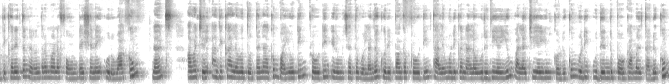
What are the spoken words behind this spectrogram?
அதிகரித்து நிரந்தரமான ஃபவுண்டேஷனை உருவாக்கும். நட்ஸ் அவற்றில் அதிக அளவு துத்தநாகம் பயோட்டின் புரோட்டீன் இரும்புச்சத்து உள்ளது. குறிப்பாக புரோட்டீன் தலைமுடிக்கு நல்ல உறுதியையும் வளர்ச்சியையும் கொடுக்கும் முடி உதிர்ந்து போகாமல் தடுக்கும்.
